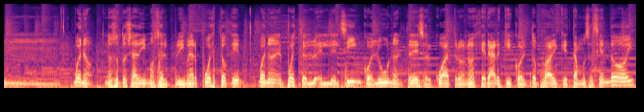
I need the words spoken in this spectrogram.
bueno, nosotros ya dimos el primer puesto que, bueno, el puesto, el 5, el 1, el 3 o el 4, no es jerárquico el top 5 que estamos haciendo hoy,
